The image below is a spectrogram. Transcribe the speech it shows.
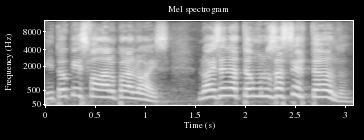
Então, o que eles falaram para nós? Nós ainda estamos nos acertando.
